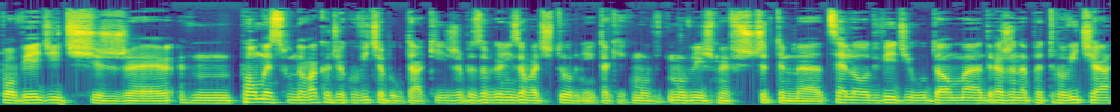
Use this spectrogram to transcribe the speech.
powiedzieć, że mm, pomysł Nowaka Dziokowicza był taki, żeby zorganizować turniej, tak jak mówiliśmy w szczytnym e, celu, odwiedził dom Drażena Petrowicza,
